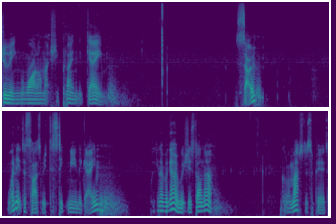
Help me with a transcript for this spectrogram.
doing while I'm actually playing the game. So, when it decides me to stick me in the game, we can have a go, which is done now. Because my mouse disappeared.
